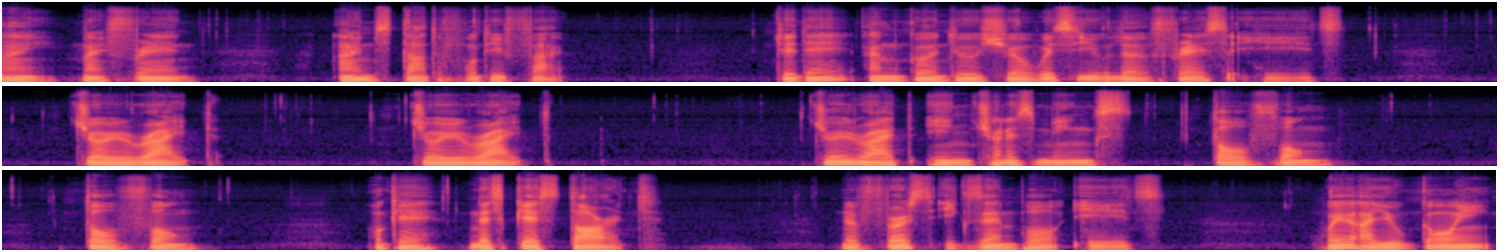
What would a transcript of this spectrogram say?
Hi, my friend. I'm Start 45. Today I'm going to share with you the phrase is joyride. Joyride. Joyride in Chinese means 兜风.兜风. Okay, let's get started. The first example is Where are you going?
